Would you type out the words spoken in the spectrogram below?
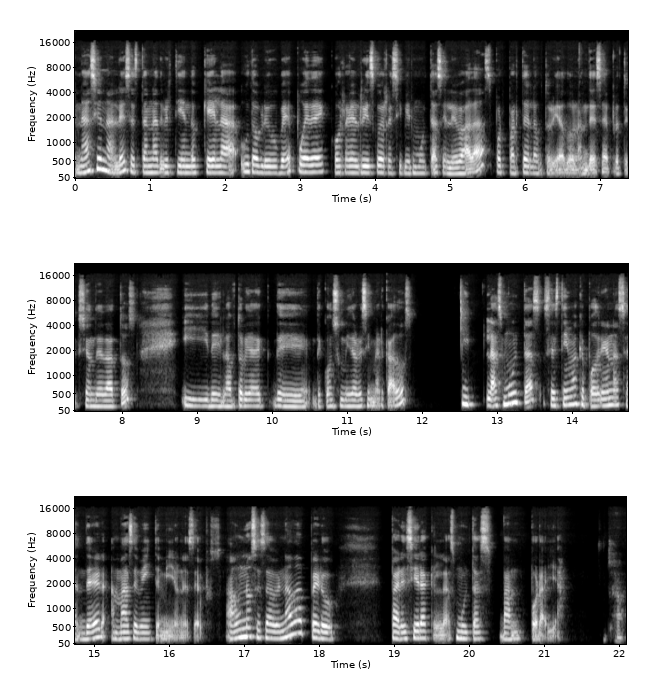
nacionales están advirtiendo que la UWB puede correr el riesgo de recibir multas elevadas por parte de la Autoridad Holandesa de Protección de Datos y de la Autoridad de, Consumidores y Mercados. Y las multas se estima que podrían ascender a más de 20 millones de euros. Aún no se sabe nada, pero pareciera que las multas van por allá. Ya,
